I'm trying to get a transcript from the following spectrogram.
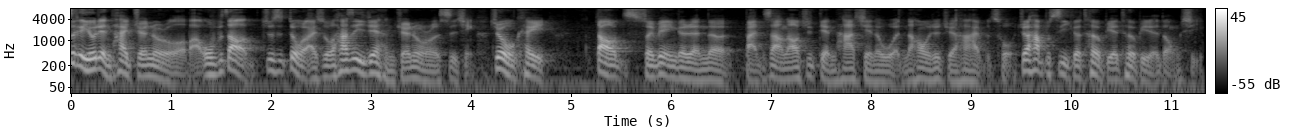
这个有点太 general 了吧？我不知道，就是对我来说，它是一件很 general 的事情，就我可以到随便一个人的板上，然后去点他写的文，然后我就觉得他还不错，就他不是一个特别特别的东西。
